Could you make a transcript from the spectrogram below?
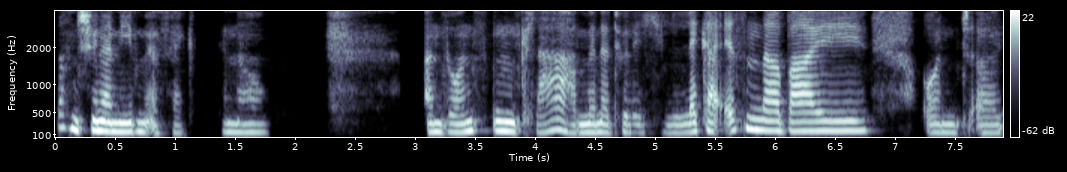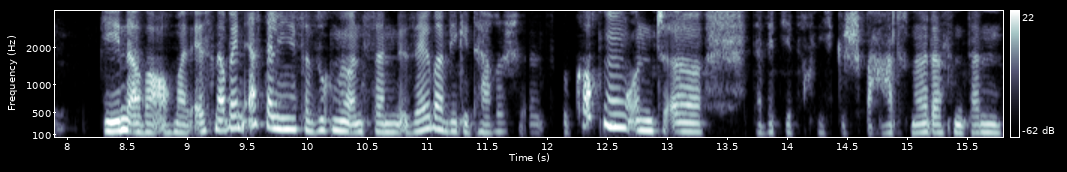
das ist ein schöner Nebeneffekt, genau. Ansonsten, klar, haben wir natürlich lecker Essen dabei und äh, gehen aber auch mal essen. Aber in erster Linie versuchen wir uns dann selber vegetarisch äh, zu bekochen und äh, da wird jetzt auch nicht gespart. Ne? Das sind dann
